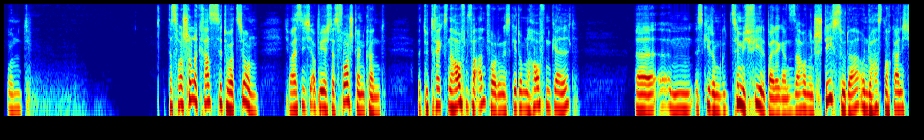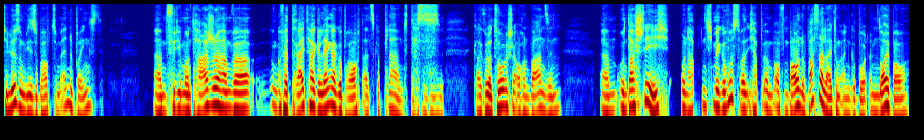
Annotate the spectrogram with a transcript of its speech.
Und das war schon eine krasse Situation. Ich weiß nicht, ob ihr euch das vorstellen könnt. Du trägst einen Haufen Verantwortung, es geht um einen Haufen Geld. Äh, ähm, es geht um ziemlich viel bei der ganzen Sache und dann stehst du da und du hast noch gar nicht die Lösung, wie du es überhaupt zum Ende bringst. Ähm, für die Montage haben wir ungefähr drei Tage länger gebraucht als geplant. Das ist kalkulatorisch auch ein Wahnsinn. Ähm, und da stehe ich und habe nicht mehr gewusst, was ich habe ähm, auf dem Bau eine Wasserleitung angebohrt, im Neubau,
